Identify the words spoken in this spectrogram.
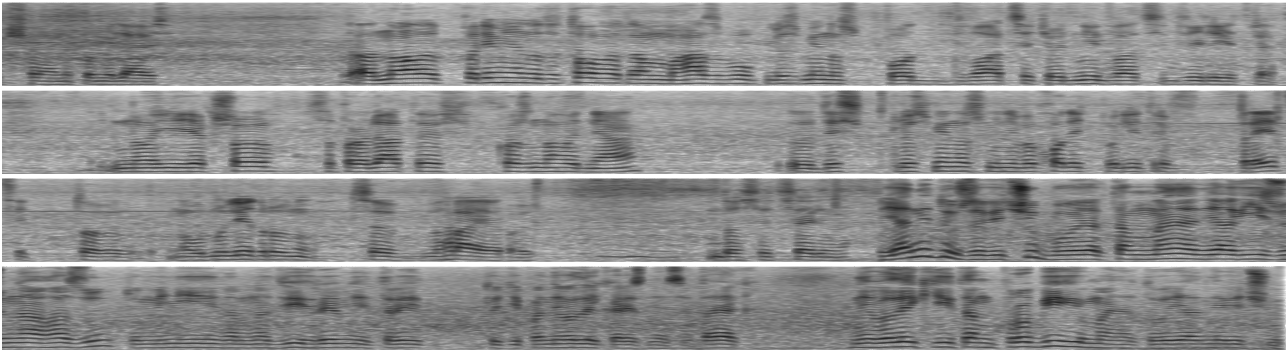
якщо я не помиляюсь. Ну, але порівняно до того, там газ був плюс-мінус по 21-22 літри. Ну і якщо заправляти кожного дня, е, десь плюс-мінус мені виходить по літрів 30, то на одну літру ну, це грає роль досить сильно. Я не дуже відчув, бо як там в мене я їжджу на газу, то мені там на 2 гривні 3, то типу, невелика різниця. Так як невеликі там пробіги в мене, то я не відчув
